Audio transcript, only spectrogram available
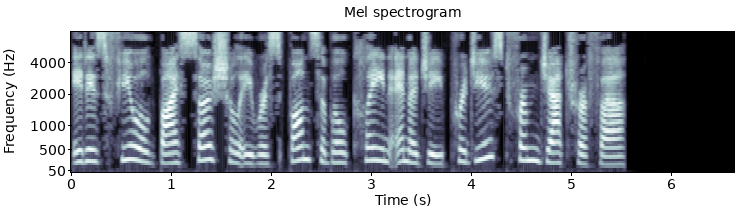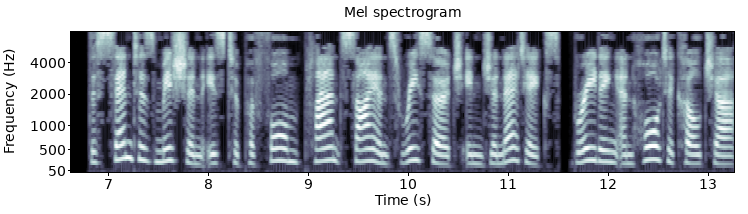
It is fueled by socially responsible clean energy produced from Jatropha. The center's mission is to perform plant science research in genetics, breeding and horticulture,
